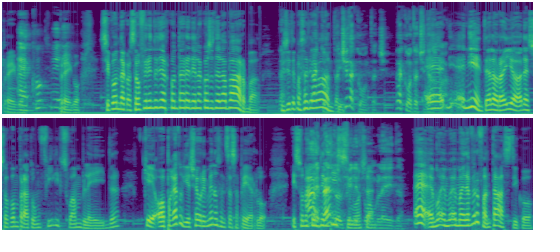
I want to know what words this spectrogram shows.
Prego. Ecco, vedi? Prego. Seconda cosa, stavo finendo di raccontare della cosa della barba. Mi siete passati raccontaci, avanti. Raccontaci, raccontaci. Eh, eh, niente, allora io adesso ho comprato un Philips One Blade che ho pagato 10 euro in meno senza saperlo. E sono ah, contentissimo. È cioè, One Blade. Eh, è, è, è, è davvero fantastico.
